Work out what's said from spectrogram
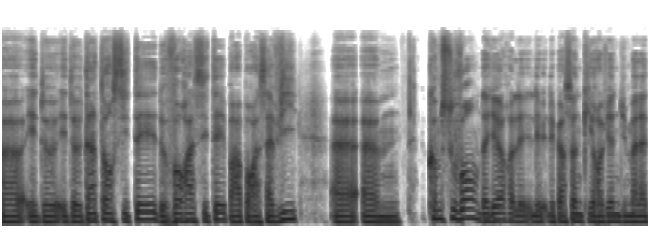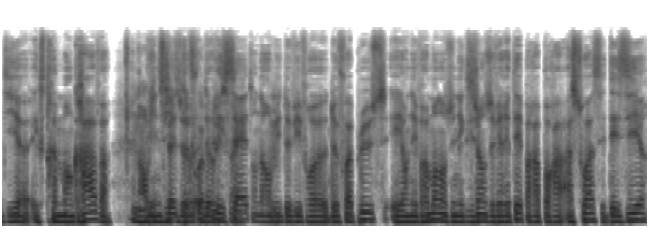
euh, et de et de d'intensité, de voracité par rapport à sa vie. Euh, euh, comme souvent, d'ailleurs, les, les, les personnes qui reviennent d'une maladie euh, extrêmement grave, On a envie une de espèce vivre deux fois de plus. reset, ouais. on a envie Mm. de vivre euh, deux fois plus, et on est vraiment dans une exigence de vérité par rapport à, à soi, ses désirs,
